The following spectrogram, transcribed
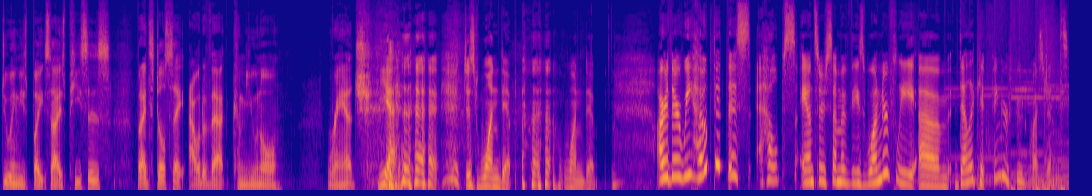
doing these bite sized pieces. But I'd still say out of that communal ranch. Yeah. Just one dip. one dip. Arthur, we hope that this helps answer some of these wonderfully um, delicate finger food questions.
